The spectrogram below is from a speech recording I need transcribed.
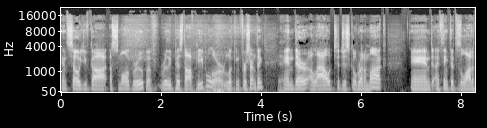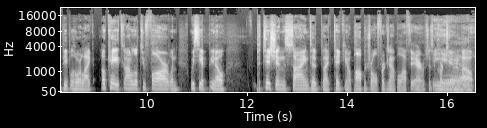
and so you've got a small group of really pissed off people or looking for certain things, and they're allowed to just go run amok. And I think that there's a lot of people who are like, "Okay, it's gone a little too far." When we see a you know petitions signed to like take you know Paw Patrol for example off the air, which is a cartoon Yeah. about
